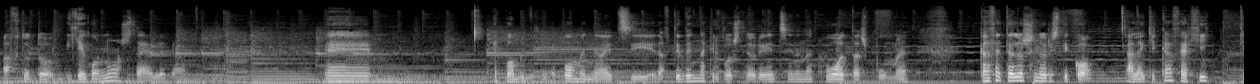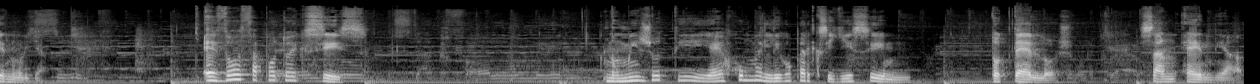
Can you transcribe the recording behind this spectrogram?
αυτό το γεγονός θα έλεγα. Ε, επόμενη, επόμενο έτσι, αυτή δεν είναι ακριβώς θεωρία, έτσι είναι ένα quote ας πούμε. Κάθε τέλος είναι οριστικό αλλά και κάθε αρχή καινούρια. Εδώ θα πω το εξής. Νομίζω ότι έχουμε λίγο παρεξηγήσει το τέλος σαν έννοια.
